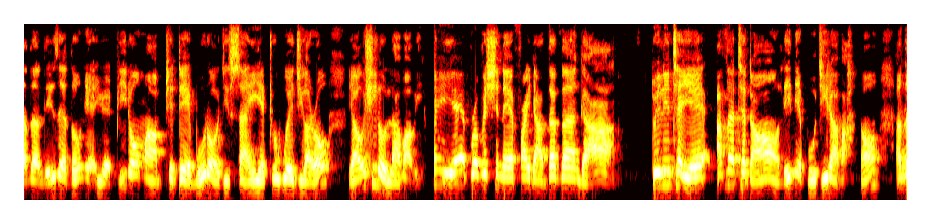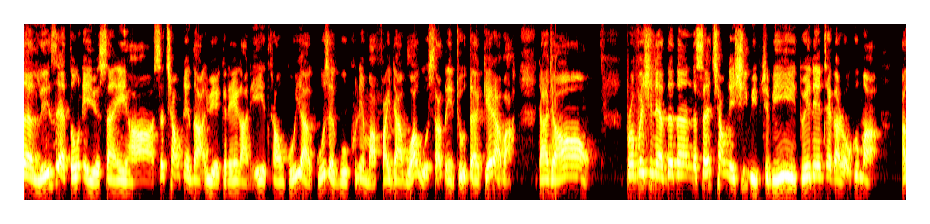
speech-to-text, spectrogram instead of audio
အသက်43နှစ်အရွယ်ပြီးတော့မှဖြစ်တဲ့ဘိုးတော်ကြီးစံအေးရဲ့ထိုးပွဲကြီးကတော့ရောက်ရှိလို့လာပါပြီ။အဲဒီရဲ့ professional fighter သက်သန်းက တွေးလင်းထက်ရဲ့အသက်ထက်တောင်၄နှစ်ပိုကြီးတာပါနော်အသက်43နှစ်အရွယ်စံအေးဟာ16နှစ်သားအရွယ်ကလေးကနေ1999ခုနှစ်မှာ fighter ဘဝကိုစတင်ထိုးသက်ခဲ့တာပါဒါကြောင့် professional သက်တမ်း26နှစ်ရှိပြီဖြစ်ပြီးတွေးလင်းထက်ကတော့အခုမှအ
